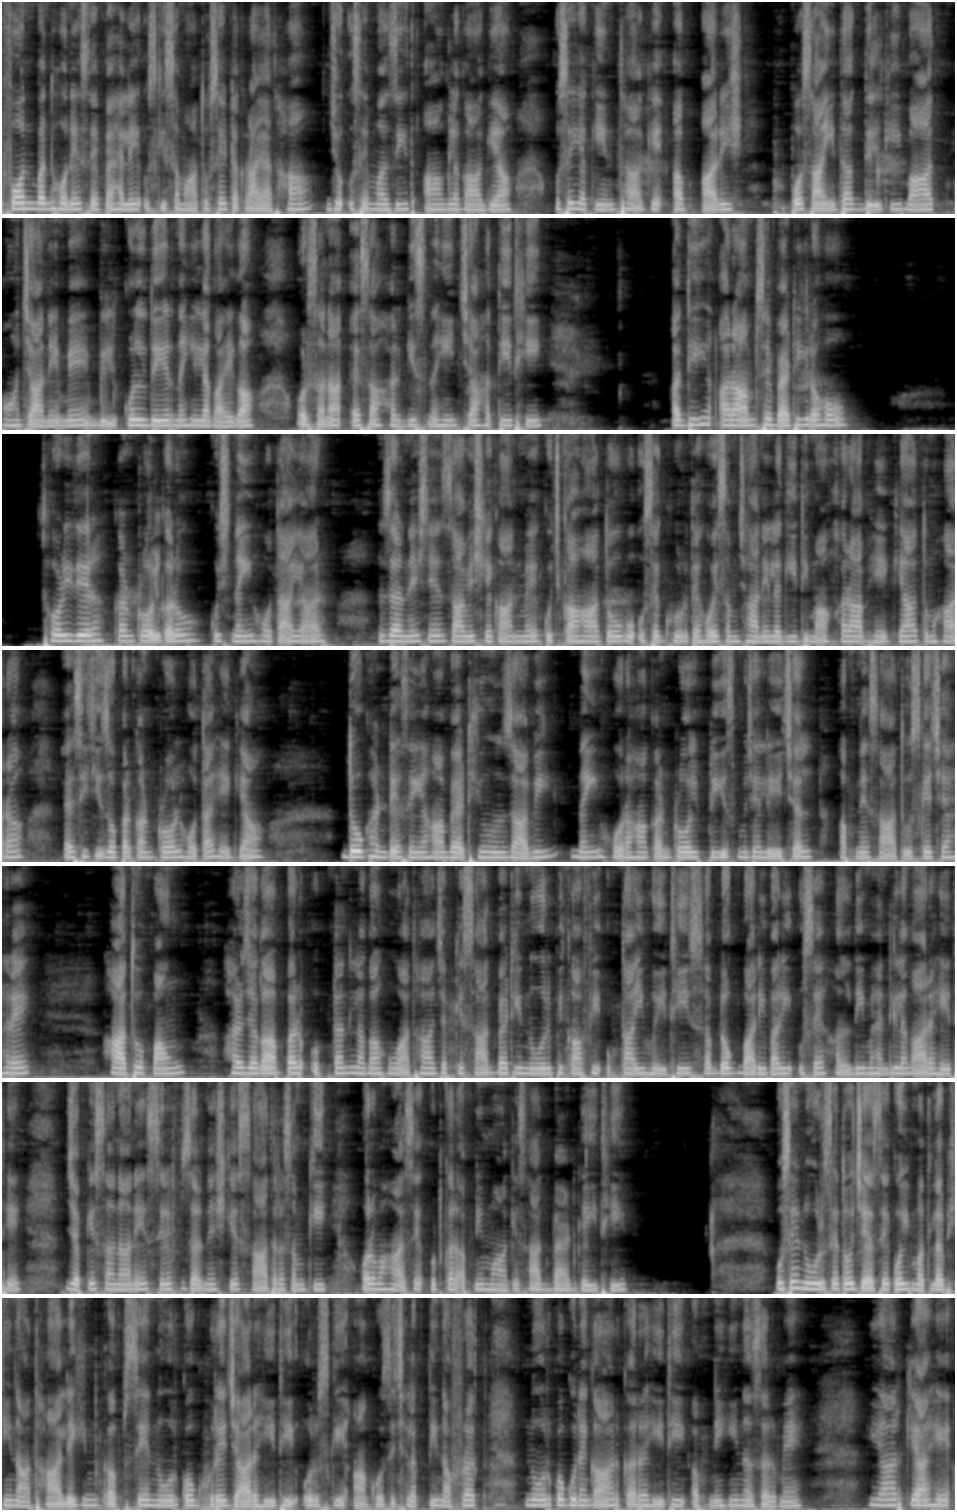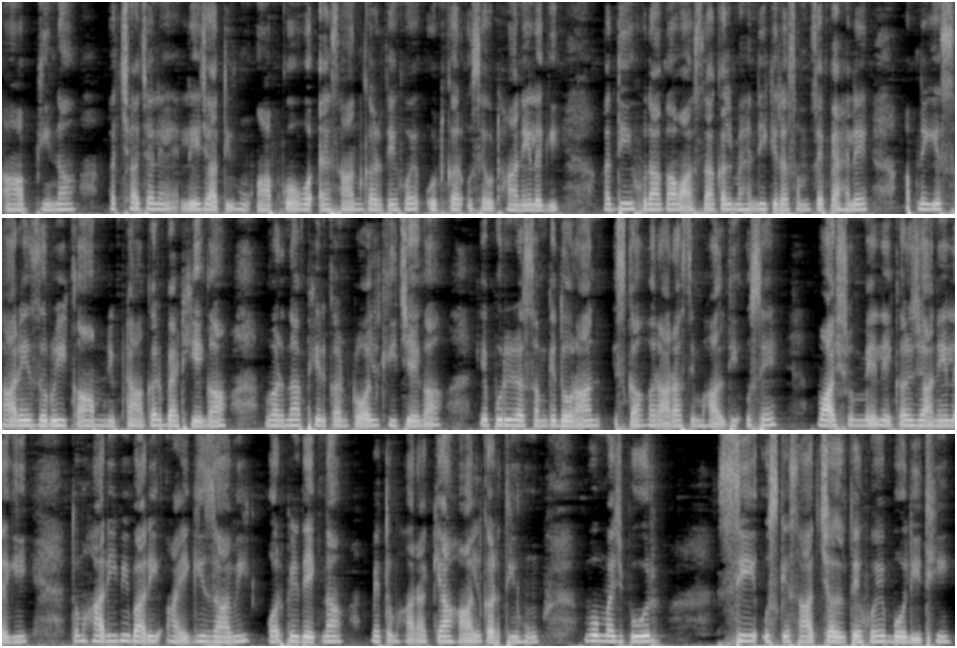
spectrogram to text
फ़ोन बंद होने से पहले उसकी समातों से टकराया था, जो उसे मज़ीद आग लगा गया। उसे यकीन था कि अब आरिश पोसाई तक दिल की बात पहुँचाने में बिल्कुल देर नहीं लगाएगा और सना ऐसा हरगिज़ नहीं चाहती थी। अदी आराम से बैठी रहो। थोड़ी देर कंट्रोल करो। कुछ नहीं होता यार। जरनेश ने साविश के कान में कुछ कहा तो वो उसे घूरते हुए समझाने लगी, दिमाग ख़राब है क्या? तुम्हारा ऐसी चीज़ों पर कंट्रोल होता है क्या? दो घंटे से यहाँ बैठी हूँ। जावी, नहीं हो रहा कंट्रोल प्लीज़ मुझे ले चल अपने साथ उसके चेहरे, हाथों पाँव, हर जगह पर उपटन लगा हुआ था, जबकि साथ बैठी नूर भी काफ़ी उकताई हुई थी। सब लोग बारी बारी उसे हल्दी मेहंदी लगा रहे थे, जबकि सना ने सिर्फ़ जरनिश के साथ रस्म की और वहाँ से उठकर अपनी माँ के साथ बैठ गई थी। उसे नूर से तो जैसे कोई मतलब ही ना था, लेकिन कब से नूर को घुरे जा रही थी और उसकी आँखों से छलकती नफ़रत नूर को गुनहगार कर रही थी अपनी ही नज़र में। यार, क्या है? आप भी ना अच्छा चलें, ले जाती हूँ आपको। वो एहसान करते हुए उठकर उसे उठाने लगी। अदी खुदा का वास्ता, कल मेहंदी की रस्म से पहले अपने ये सारे ज़रूरी काम निपटा कर बैठिएगा, वरना फिर कंट्रोल कीजिएगा कि पूरी रस्म के दौरान इसका गरारा संभालती उसे। वाशरूम में लेकर जाने लगी। तुम्हारी भी बारी आएगी जावी और फिर देखना मैं तुम्हारा क्या हाल करती हूँ। वो मजबूर सी उसके साथ चलते हुए बोली थी।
